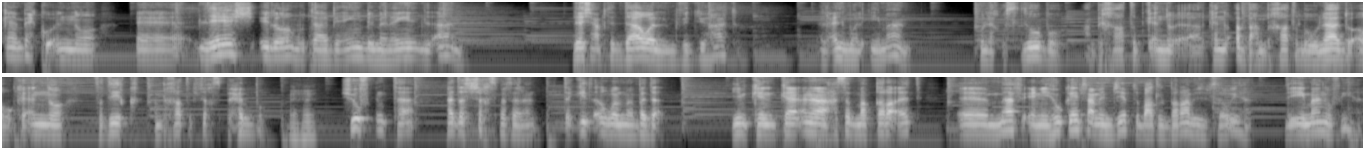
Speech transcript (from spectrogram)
كان بيحكوا إنه آه ليش له متابعين بالملايين الآن؟ ليش عم تتداول فيديوهاته؟ العلم والإيمان. بقول لك أسلوبه عم بخاطب كأنه كأنه أب عم بخاطب أولاده أو كأنه صديق عم بخاطب شخص بحبه. شوف أنت هذا الشخص مثلا بالتاكيد أول ما بدأ يمكن كان أنا حسب ما قرأت آه، ما في يعني هو كان يدفع من جيبته بعض البرامج اللي بيسويها لإيمانه فيها.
